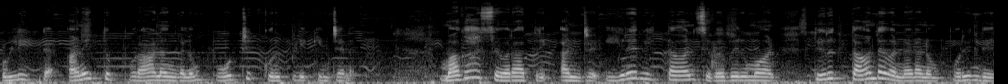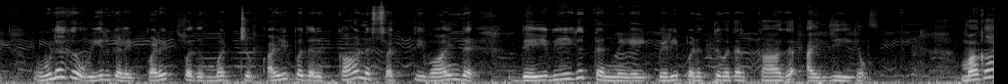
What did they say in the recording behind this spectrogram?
உள்ளிட்ட அனைத்து புராணங்களும் போற்றி குறிப்பிடுகின்றன. மகா சிவராத்திரி அன்று இரவில்தான் சிவபெருமான் திருத்தாண்டவ நடனம் புரிந்து உலக உயிர்களை படைப்பது மற்றும் அழிப்பதற்கான சக்தி வாய்ந்த தெய்வீக தன்மையை வெளிப்படுத்துவதற்காக ஐதீகம். மகா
